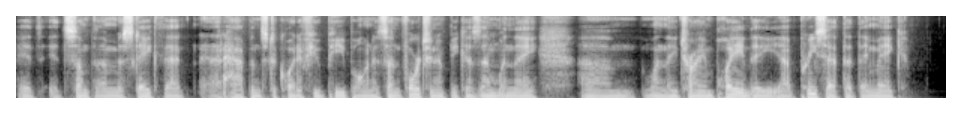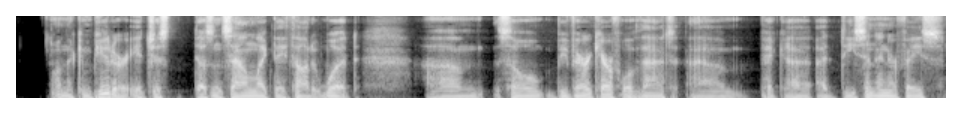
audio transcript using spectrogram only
it, it's something, a mistake that, that happens to quite a few people. And it's unfortunate because then when they, um, when they try and play the uh, preset that they make on the computer, it just doesn't sound like they thought it would. Um, so be very careful of that. Um, pick a, a decent interface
